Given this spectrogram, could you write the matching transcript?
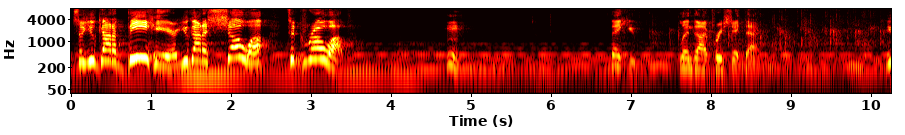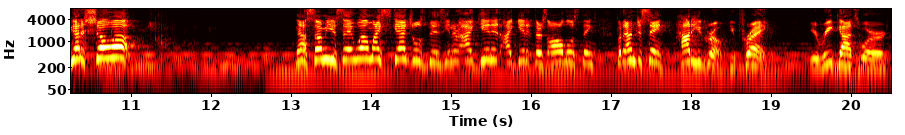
So you got to be here. You got to show up to grow up. Hmm. Thank you, Linda. I appreciate that. You got to show up. Now, some of you say, well, my schedule's busy. And I get it. I get it. There's all those things. But I'm just saying, how do you grow? You pray, you read God's word,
